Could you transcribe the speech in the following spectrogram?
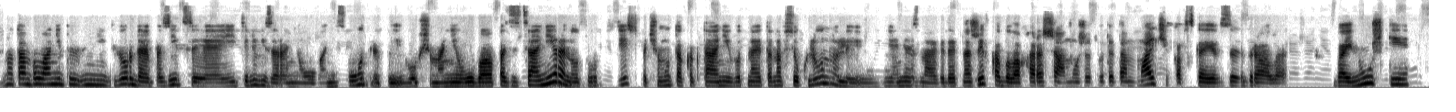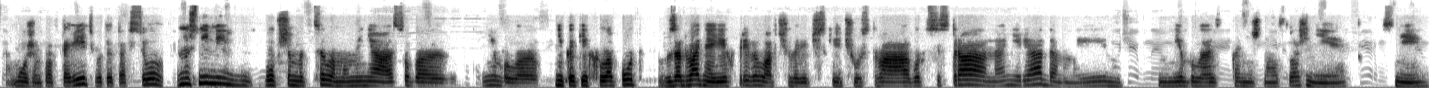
Но там была не, не твердая позиция, и телевизор они оба не смотрят, и, в общем, они оба оппозиционеры, но вот здесь почему-то как-то они вот на это на все клюнули, я не знаю, видать, наживка была хороша, может, вот эта мальчиковская взыграла, войнушки, можем повторить вот это все. Но с ними, в общем и целом, у меня особо не было никаких хлопот. За два дня я их привела в человеческие чувства. А вот сестра, она не рядом, и мне было, конечно, сложнее с ней,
